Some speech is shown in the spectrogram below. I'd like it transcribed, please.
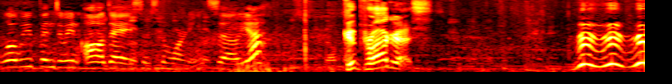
what we've been doing all day since the morning. So yeah. Good progress Woo, woo, woo.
